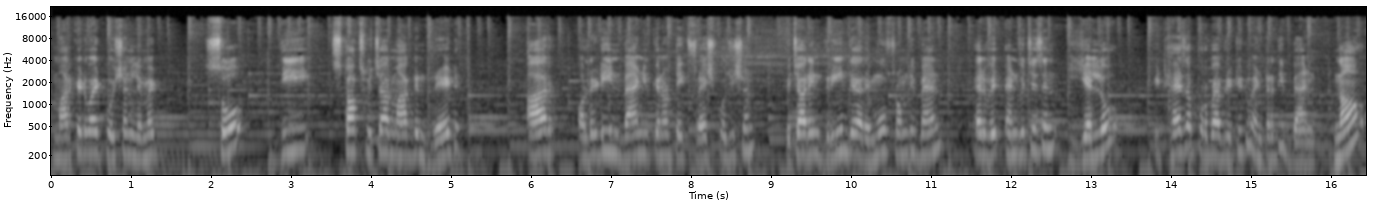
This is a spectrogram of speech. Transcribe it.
market wide position limit. So the stocks which are marked in red are already in band you cannot take fresh position which are in green they are removed from the band and which is in yellow it has a probability to enter the band now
